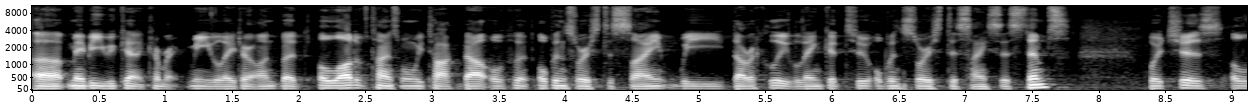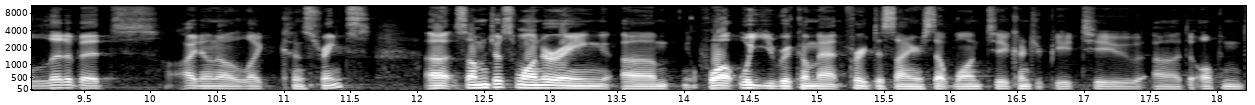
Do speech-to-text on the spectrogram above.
uh, maybe you can correct me later on, but a lot of times when we talk about open, open source design, we directly link it to open source design systems, which is a little bit, I don't know, like constraints. Uh, so I'm just wondering, um, what would you recommend for designers that want to contribute to uh, the open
